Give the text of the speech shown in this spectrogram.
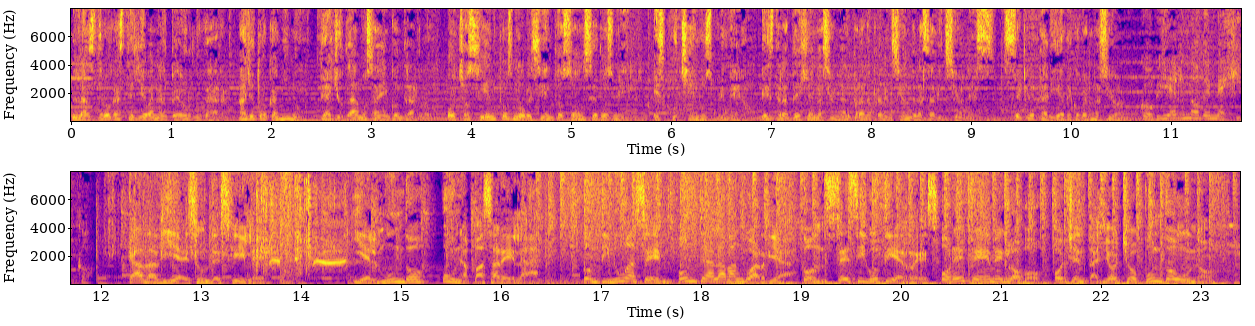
Las drogas te llevan al peor lugar. Hay otro camino. Te ayudamos a encontrarlo. 800-911-2000. Escuchemos primero. Estrategia Nacional para la Prevención de las Adicciones. Secretaría de Gobernación. Gobierno de México. Cada día es un desfile. Y el mundo una pasarela. Continúas en Ponte a la Vanguardia con Ceci Gutiérrez por FM Globo 88.1.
